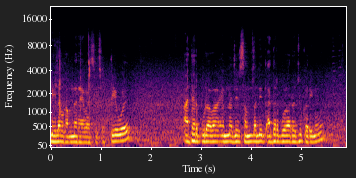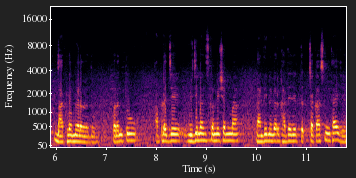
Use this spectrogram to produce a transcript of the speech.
નીલવ ગામના રહેવાસી છે. તેઓએ આધાર પુરાવા, એમના જે સંબંધિત આધાર પુરાવા રજૂ કરીને દાખલો મેળવ્યો હતો. પરંતુ આપણે જે વિજિલન્સ કમિશનમાં ગાંધીનગર ખાતે જે ચકાસણી થાય છે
